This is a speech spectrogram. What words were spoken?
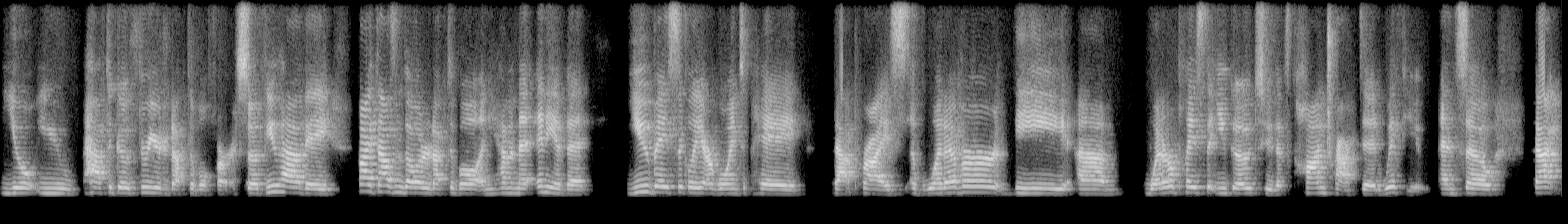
you you have to go through your deductible first. So, if you have a $5,000 deductible and you haven't met any of it, you basically are going to pay that price of whatever the um, whatever place that you go to that's contracted with you. And so that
